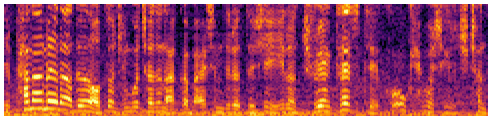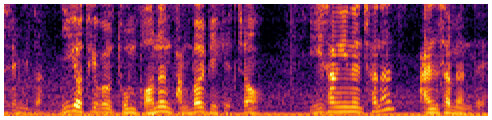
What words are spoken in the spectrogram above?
이 파나메라든 어떤 중고차든 아까 말씀드렸듯이 이런 주행 테스트 꼭 해보시길 추천드립니다. 이게 어떻게 보면 돈 버는 방법이겠죠 이상 있는 차는 안 사면 돼.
